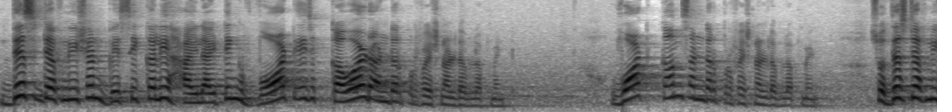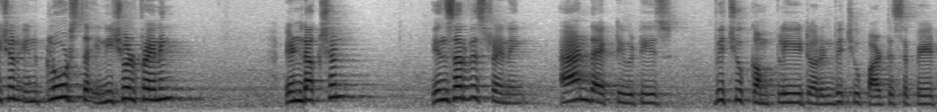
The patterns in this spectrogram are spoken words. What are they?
this definition basically highlighting what is covered under professional development, what comes under professional development. So, this definition includes the initial training, induction, in-service training and the activities which you complete or in which you participate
